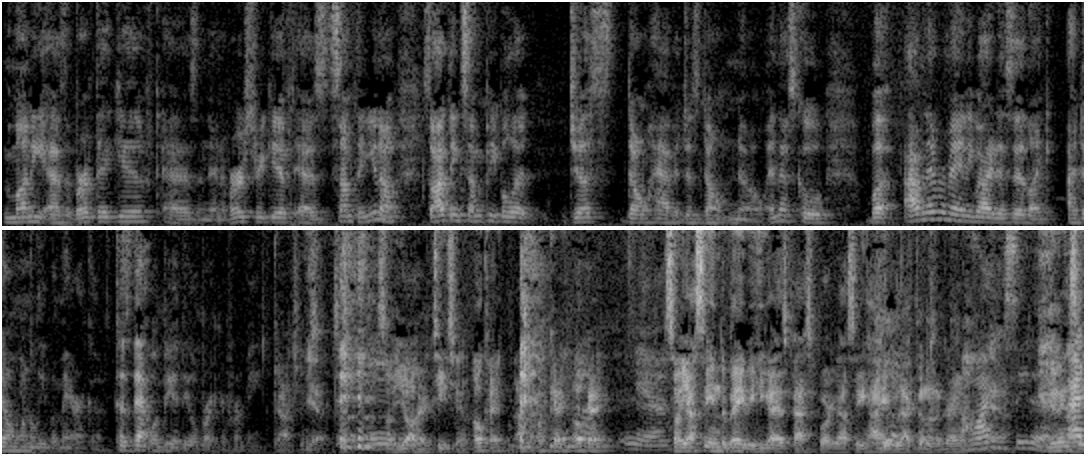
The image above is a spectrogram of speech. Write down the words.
money as a birthday gift, as an anniversary gift, as something, you know. So I think some people that just don't have it just don't know, and that's cool. But I've never met anybody that said like I don't want to leave America because that would be a deal breaker for me. Gotcha. Yeah. So, so you all here teaching? Okay. Okay. Okay. Yeah. So y'all seen the baby? He got his passport. Y'all see how he was acting on the ground? Oh, I Yeah. didn't see that. You didn't see I it?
